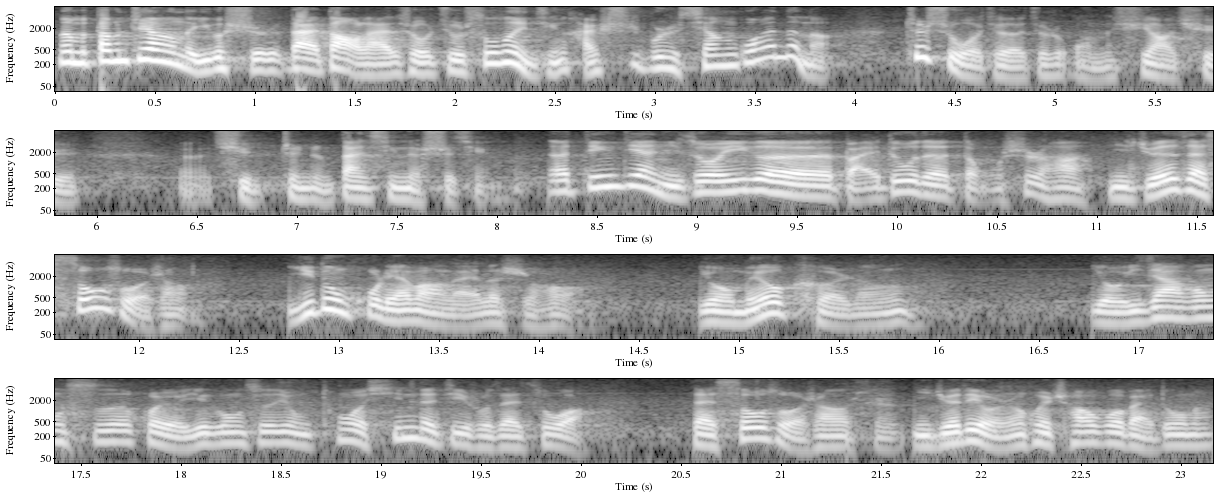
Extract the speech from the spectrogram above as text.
那么当这样的一个时代到来的时候，就是搜索引擎还是不是相关的呢？这是我觉得就是我们需要去，呃，去真正担心的事情。那丁健，你作为一个百度的董事哈，你觉得在搜索上，移动互联网来的时候，有没有可能有一家公司或者有一个公司用通过新的技术在做，在搜索上，你觉得有人会超过百度吗？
